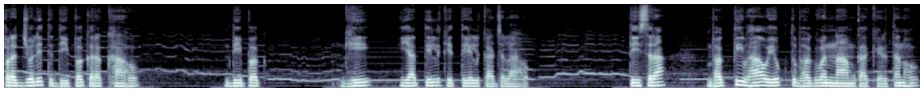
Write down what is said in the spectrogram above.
प्रज्वलित दीपक रखा हो। दीपक, घी या तिल के तेल का जला हो। तीसरा भक्ति भाव युक्त भगवान नाम का कीर्तन हो।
